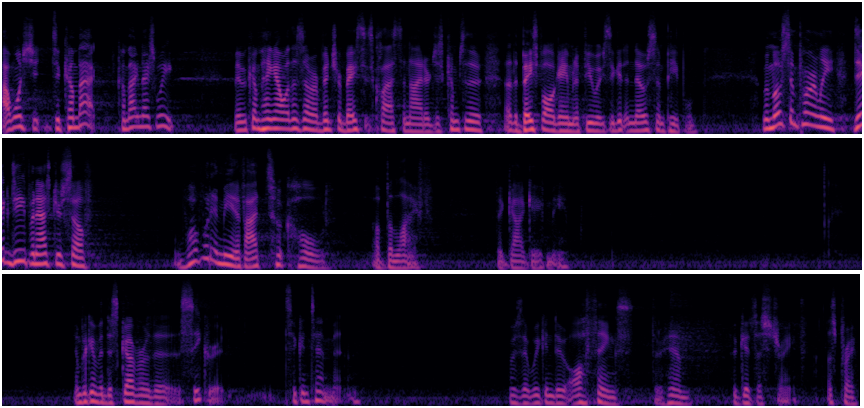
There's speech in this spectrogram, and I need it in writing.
I want you to come back. Come back next week. Maybe come hang out with us at our Venture Basics class tonight, or just come to the, uh, the baseball game in a few weeks to get to know some people. But most importantly, dig deep and ask yourself, what would it mean if I took hold of the life that God gave me? And we can discover the secret to contentment was that we can do all things through Him who gives us strength. Let's pray.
